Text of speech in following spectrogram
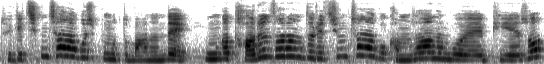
되게 칭찬하고 싶은 것도 많은데 뭔가 다른 사람들이 칭찬하고 감사하는 거에 비해서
